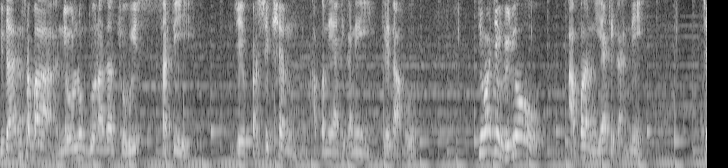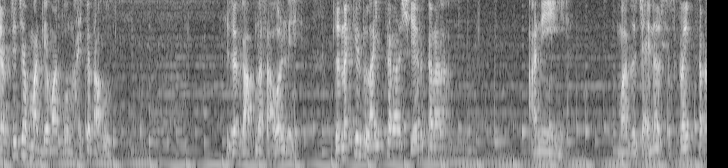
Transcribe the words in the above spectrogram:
विधानसभा निवडणूक दोन हजार चोवीससाठी जे प्रशिक्षण आपण या ठिकाणी घेत आहोत किंवा जे व्हिडिओ आपण या ठिकाणी चर्चेच्या माध्यमातून ऐकत आहोत. हे जर का आपणास आवडले तर नक्कीच लाईक करा शेअर करा आणि माझं चॅनल सबस्क्राईब करा.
